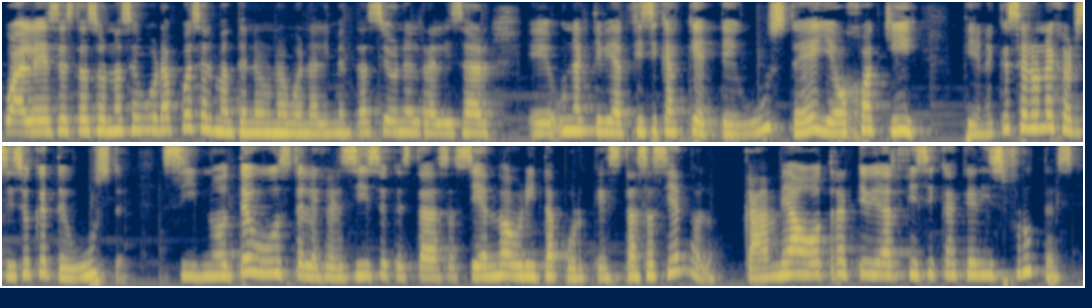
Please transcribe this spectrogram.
¿Cuál es esta zona segura? Pues el mantener una buena alimentación, el realizar eh, una actividad física que te guste y ojo aquí, tiene que ser un ejercicio que te guste. Si no te gusta el ejercicio que estás haciendo ahorita, ¿por qué estás haciéndolo? Cambia a otra actividad física que disfrutes.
